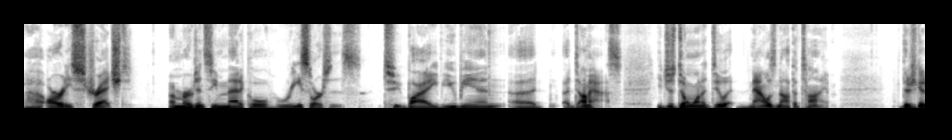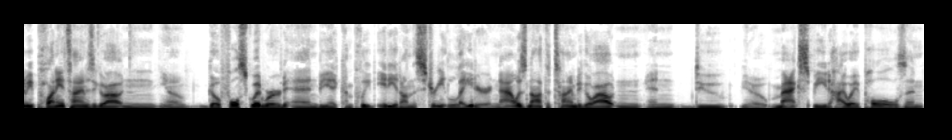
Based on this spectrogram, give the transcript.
uh, already stretched emergency medical resources to by you being a, a dumbass. You just don't want to do it. Now is not the time there's going to be plenty of times to go out and you know go full Squidward and be a complete idiot on the street later. Now is not the time to go out and and do you know max speed highway pulls and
